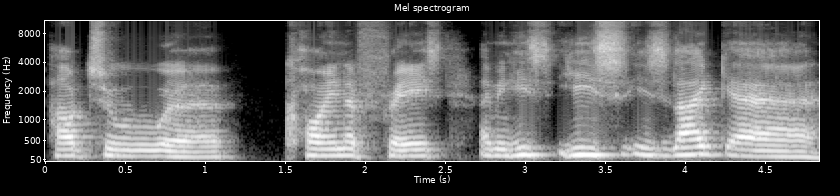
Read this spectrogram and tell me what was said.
how to uh, coin a phrase. I mean, he's he's he's like uh,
